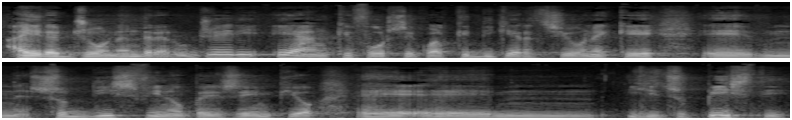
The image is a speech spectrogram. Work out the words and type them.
Hai ragione Andrea Ruggeri e anche forse qualche dichiarazione che ehm, soddisfino per esempio eh, ehm, gli zuppisti,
